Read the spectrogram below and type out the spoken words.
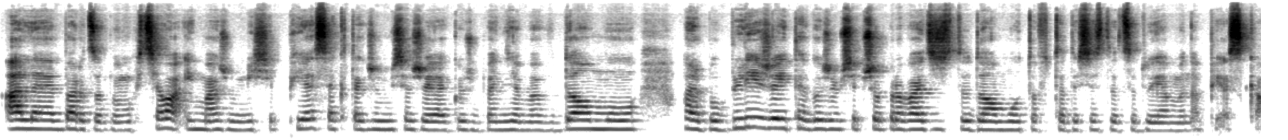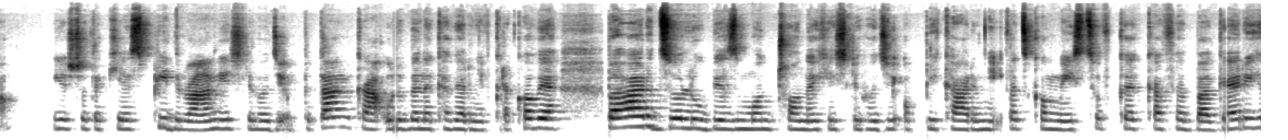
ale bardzo bym chciała i marzy mi się piesek, także myślę, że jak już będziemy w domu albo bliżej tego, żeby się przeprowadzić do domu, to wtedy się zdecydujemy na pieska. I Jeszcze takie speedrun, jeśli chodzi o pytanka. Ulubione kawiarnie w Krakowie. Bardzo lubię zmączonych, jeśli chodzi o piekarnię. Szwedzką miejscówkę Cafe Bageri.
